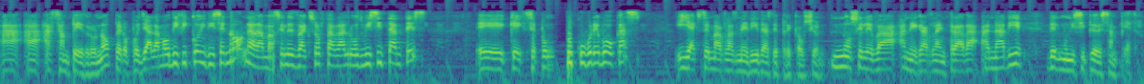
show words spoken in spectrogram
a, San Pedro, ¿no? Pero pues ya la modificó y dice, no, nada más se les va a exhortar a los visitantes eh, que se pongan cubrebocas y a extremar las medidas de precaución. No se le va a negar la entrada a nadie del municipio de San Pedro.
